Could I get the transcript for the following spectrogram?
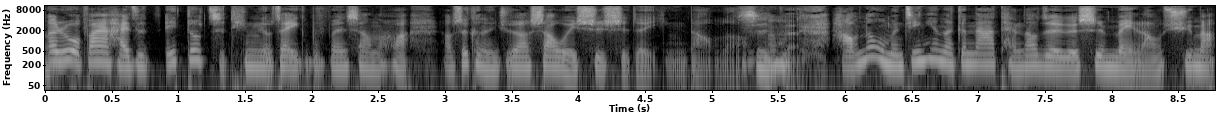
那如果发现孩子哎都只停留在一个部分上的话，老师可能就要稍微适时的引导了。是的。好，那我们今天呢跟大家谈到这个是美劳区嘛？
